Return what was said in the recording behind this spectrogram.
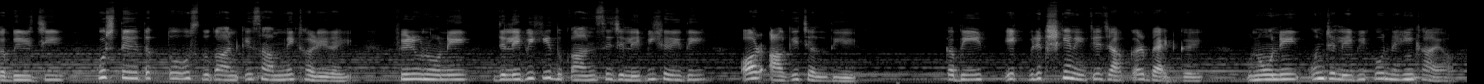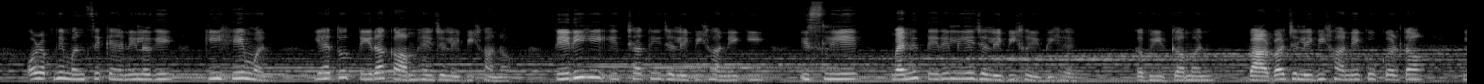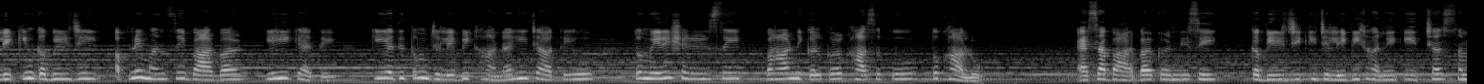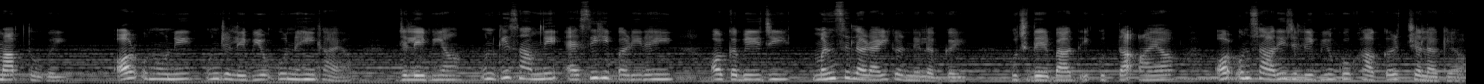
कबीर जी कुछ देर तक तो उस दुकान के सामने खड़े रहे। फिर उन्होंने जलेबी की दुकान से जलेबी खरीदी और आगे चल दिए। कबीर एक वृक्ष के नीचे जाकर बैठ गए। उन्होंने उन जलेबी को नहीं खाया और अपने मन से कहने लगे कि, हे मन, यह तो तेरा काम है जलेबी खाना। तेरी ही इच्छा थी जलेबी खाने की, इसलिए मैंने तेरे लिए जलेबी खरीदी है। कबीर का मन बार बार जलेबी खाने को करता, लेकिन कबीर जी अपने मन से बार बार यही कहते कि यदि तुम जलेबी खाना ही चाहते हो तो मेरे शरीर से बाहर निकलकर खा सको तो खा लो। ऐसा बार बार करने से कबीर जी की जलेबी खाने की इच्छा समाप्त हो गई, और उन्होंने उन जलेबियों को नहीं खाया। जलेबियाँ उनके सामने ऐसी ही पड़ी रहीं और कबीर जी मन से लड़ाई करने लग गए। कुछ देर बाद एक कुत्ता आया और उन सारी जलेबियों को खाकर चला गया।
